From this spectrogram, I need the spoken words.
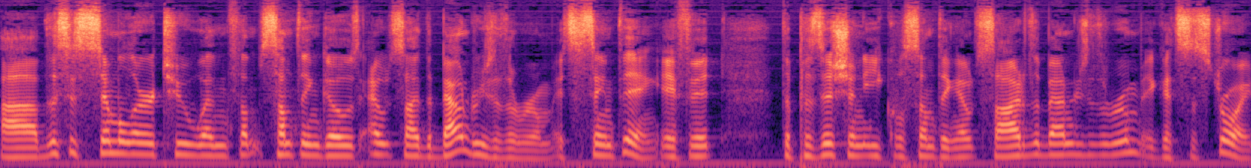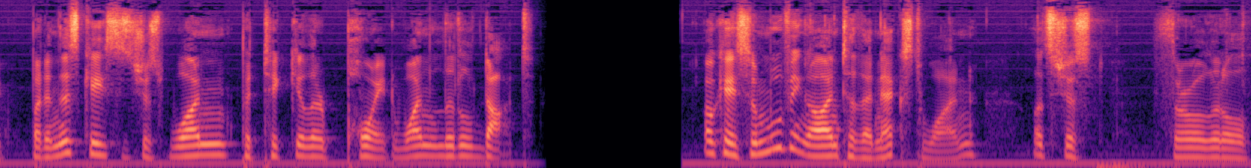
Uh, this is similar to when th- something goes outside the boundaries of the room. It's the same thing. If it the position equals something outside of the boundaries of the room, it gets destroyed. But in this case, it's just one particular point, one little dot. Okay, so moving on to the next one, let's just throw a little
